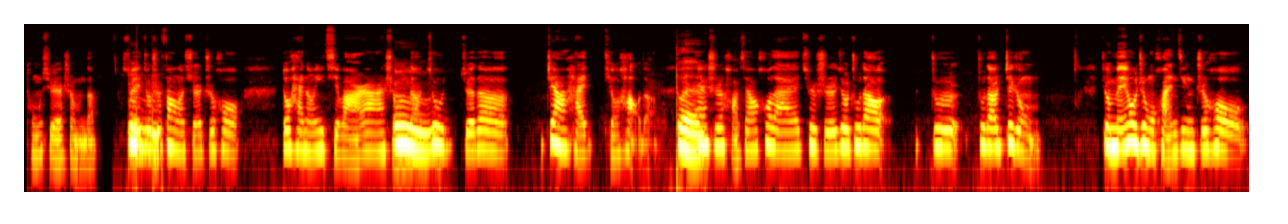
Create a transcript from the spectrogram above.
同学什么的。所以就是放了学之后，都还能一起玩啊什么的，就觉得这样还挺好的。对。但是好像后来确实就住到，就是住到这种，就没有这种环境之后，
